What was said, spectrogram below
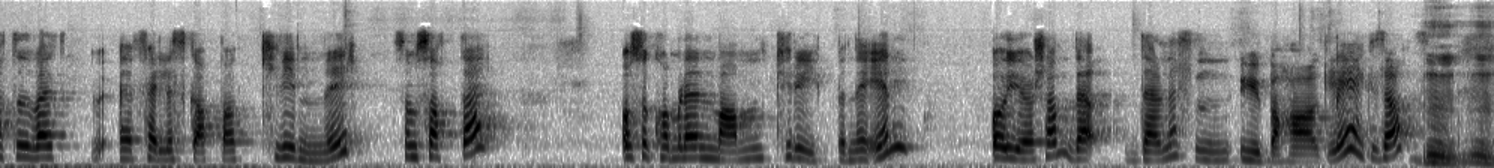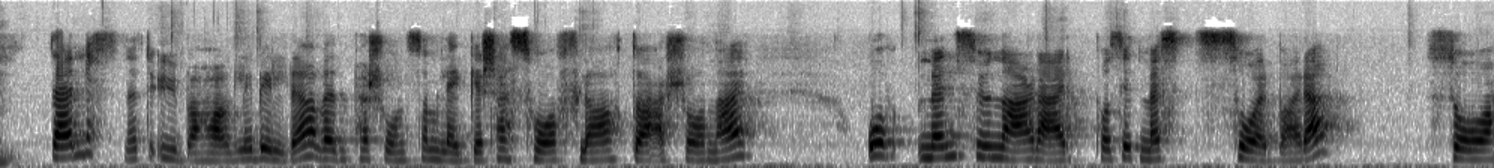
At det var et eh, fellesskap av kvinner som satt der? Og så kommer det en mann krypende inn og gjør sånn. Det, det er nesten ubehagelig, ikke sant? Mm, mm. Det er nesten et ubehagelig bilde av en person som legger seg så flat og er så nær. Og mens hun er der på sitt mest sårbare, så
